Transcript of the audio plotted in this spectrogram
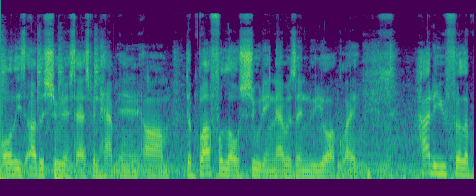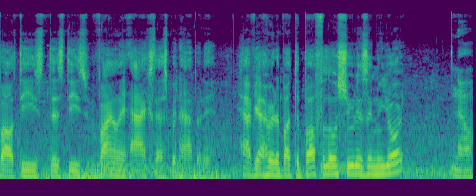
all these other shootings that's been happening? Um, the Buffalo shooting that was in New York. Like, how do you feel about these this, these violent acts that's been happening? Have y'all heard about the Buffalo shootings in New York? No,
